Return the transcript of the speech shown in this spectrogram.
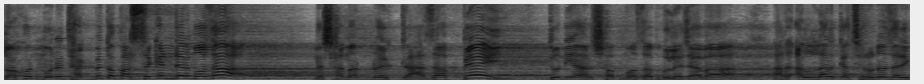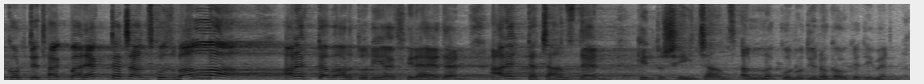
তখন মনে থাকবে তো পাঁচ সেকেন্ডের মজা। না, সামান্য একটু আজাব পেই। দুনিয়ার সব মজা ভুলে যাবা। আর আল্লাহর কাছে রোনাজারি করতে থাকবা, আর একটা চান্স খুঁজবা আল্লাহ। আরেকটা বার দুনিয়ায় ফিরায় দেন, আরেকটা চান্স দেন, কিন্তু সেই চান্স আল্লাহ কোনোদিনও কাউকে দিবেন না।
